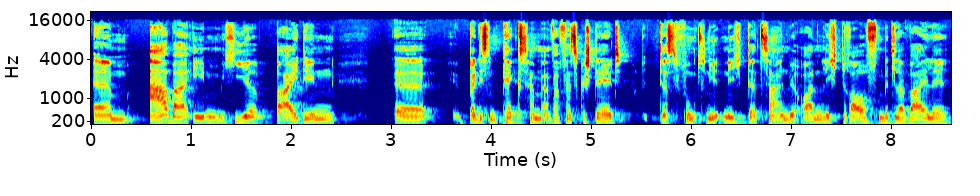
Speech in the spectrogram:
Ähm, aber eben hier bei den äh, bei diesen Packs haben wir einfach festgestellt, das funktioniert nicht. Da zahlen wir ordentlich drauf mittlerweile,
